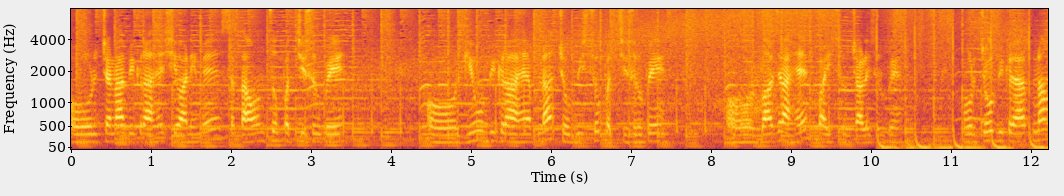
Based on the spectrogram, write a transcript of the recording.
और चना बिक रहा है शिवानी में सत्तावन सौ पच्चीस रुपये और गेहूँ बिक रहा है अपना चौबीस सौ पच्चीस रुपये और बाजरा है बाईस सौ चालीस रुपये और जो बिक रहा है अपना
